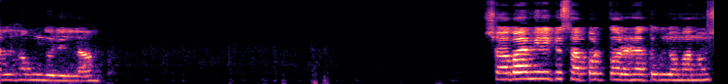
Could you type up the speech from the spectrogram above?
আলহামদুলিল্লাহ। সবাই মিলে একটু সাপোর্ট করেন এতগুলো মানুষ।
